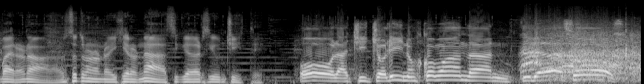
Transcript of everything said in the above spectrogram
Bueno, no, a nosotros no nos dijeron nada, así que haber sido un chiste. Hola chicholinos, ¿cómo andan? Cuidadazos.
